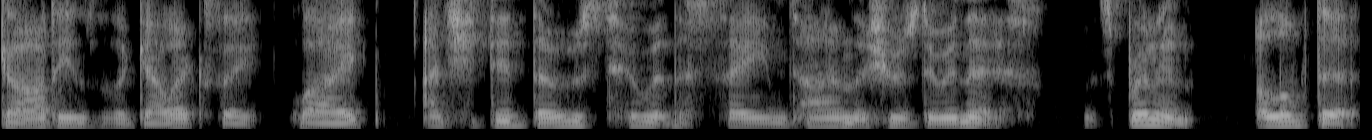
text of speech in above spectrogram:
Guardians of the Galaxy. Like and she did those two at the same time that she was doing this. It's brilliant. I loved it.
